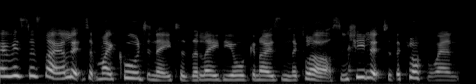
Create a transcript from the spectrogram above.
I was just like, I looked at my coordinator, the lady organising the class, and she looked at the clock and went,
